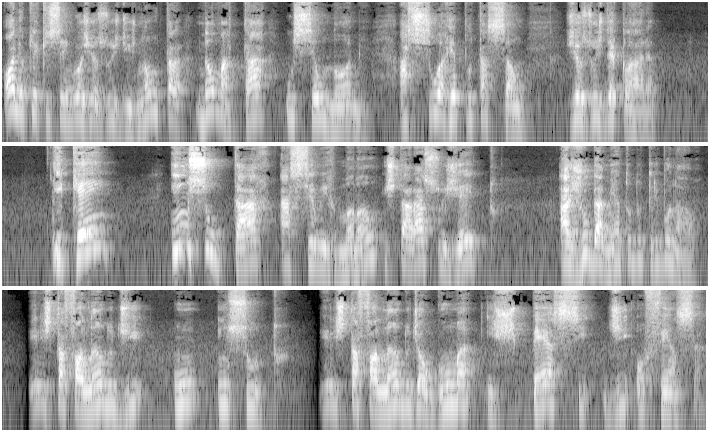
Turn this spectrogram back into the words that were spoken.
Olha o que, que o Senhor Jesus diz: não, não matar o seu nome, a sua reputação. Jesus declara: e quem insultar a seu irmão estará sujeito a julgamento do tribunal. Ele está falando de um insulto. Ele está falando de alguma espécie de ofensa.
